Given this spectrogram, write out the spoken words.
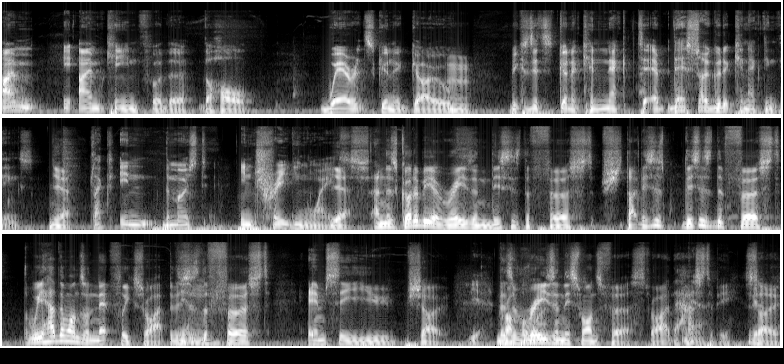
I'm I'm keen for the the whole where it's gonna go Hmm. Because it's gonna connect to. ev- They're so good at connecting things, Yeah. like in the most intriguing ways. Yes, and there's got to be a reason. This is the first. sh- Like this is this is the first. We had the ones on Netflix, right? But this Yeah. is the first MCU show. Yeah, there's a reason this one's first, right? There has Yeah. to be. So,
